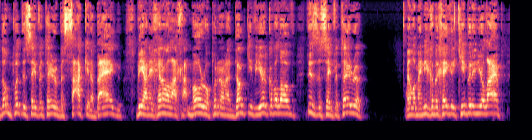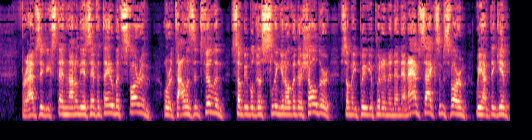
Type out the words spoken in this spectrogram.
don't put the Sefer Torah besak in a bag. Or put it on a donkey. This is the Sefer Torah. Keep it in your lap. Perhaps it extend not only a Sefer Torah, but Sfarim or a talis and tefillin. Some people just sling it over their shoulder. Some people you put it in an, an knapsack, some svarim. We have to give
